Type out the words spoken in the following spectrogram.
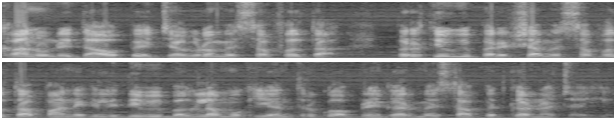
कानूनी दाव पे झगड़ों में सफलता, प्रतियोगी परीक्षा में सफलता पाने के लिए देवी बगलामुखी यंत्र को अपने घर में स्थापित करना चाहिए।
